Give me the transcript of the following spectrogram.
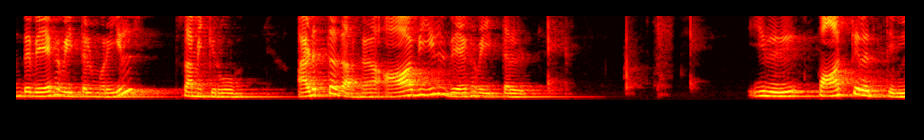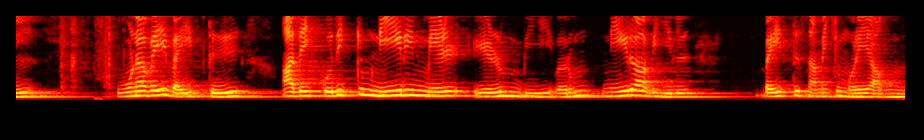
இந்த வேக வைத்தல் முறையில் சமைக்கிறோம். அடுத்ததாக ஆவியில் வேக வைத்தல். இது பாத்திரத்தில் உணவை வைத்து அதை கொதிக்கும் நீரின் மேல் எழும்பி வரும் நீராவியில் வைத்து சமைக்கும் முறையாகும்.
